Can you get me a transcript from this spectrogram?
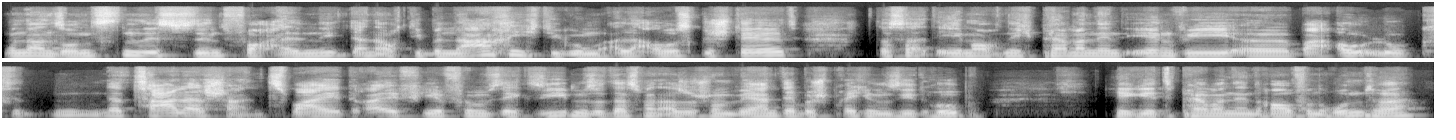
Und ansonsten ist, sind vor allen Dingen dann auch die Benachrichtigungen alle ausgestellt, dass halt eben auch nicht permanent irgendwie äh, bei Outlook eine Zahl erscheint. Zwei, drei, vier, fünf, sechs, sieben, sodass man also schon während der Besprechung sieht, hup, hier geht es permanent rauf und runter.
